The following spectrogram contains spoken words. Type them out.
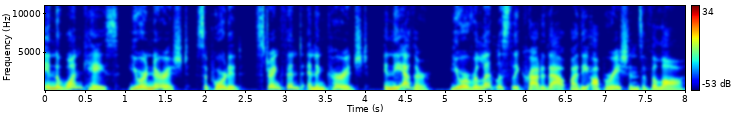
In the one case, you are nourished, supported, strengthened, and encouraged, in the other, you are relentlessly crowded out by the operations of the law.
